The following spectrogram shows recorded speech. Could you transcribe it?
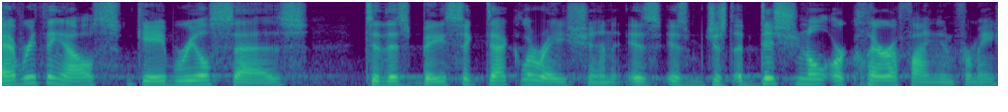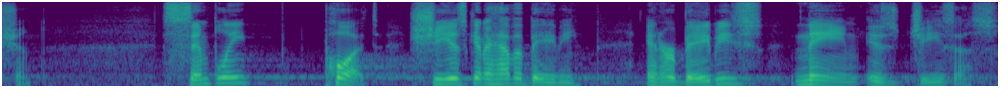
Everything else Gabriel says to this basic declaration is, is just additional or clarifying information. Simply put, she is going to have a baby, and her baby's name is Jesus.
